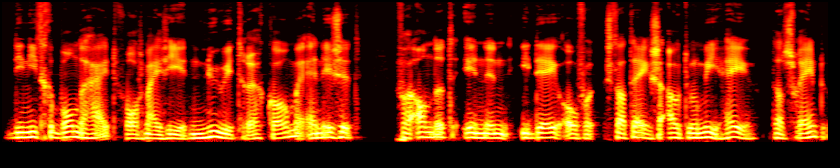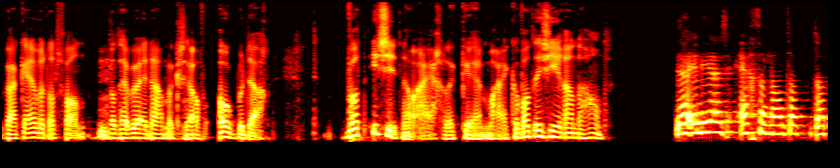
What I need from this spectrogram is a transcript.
die niet-gebondenheid. Volgens mij zie je het nu weer terugkomen. En is het veranderd in een idee over strategische autonomie. Hé, hey, dat is vreemd. Waar kennen we dat van? Dat hebben wij namelijk zelf ook bedacht. Wat is dit nou eigenlijk, eh, Maaike? Wat is hier aan de hand? Ja, India is echt een land dat, dat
